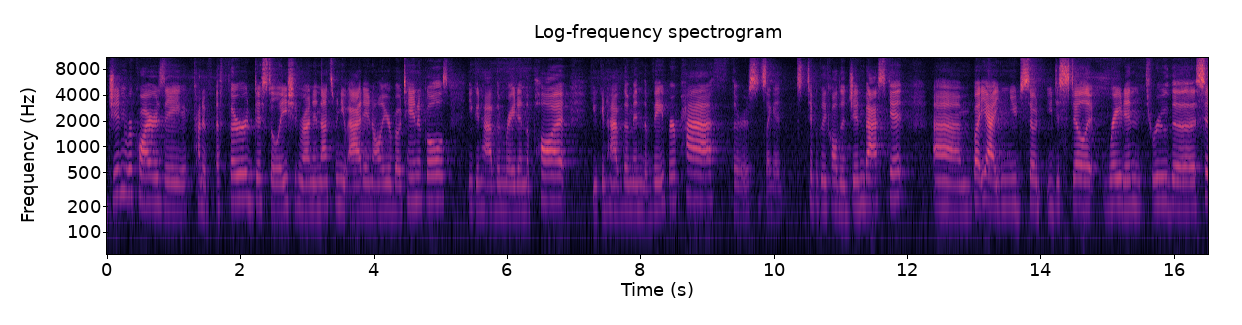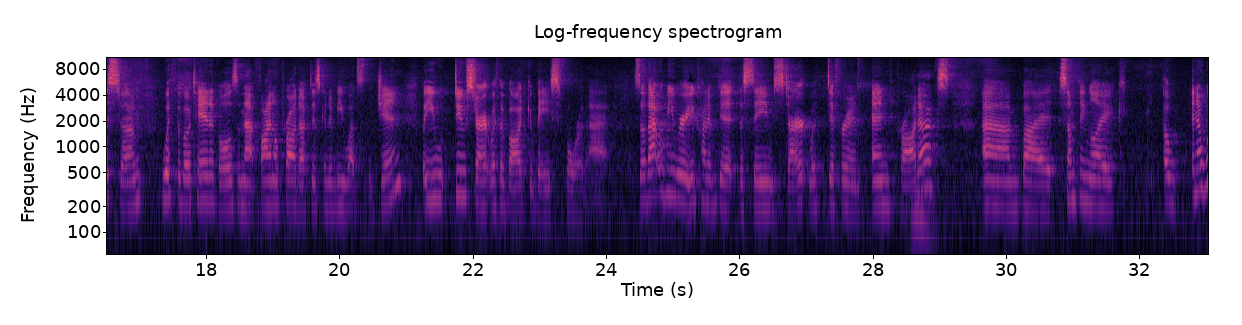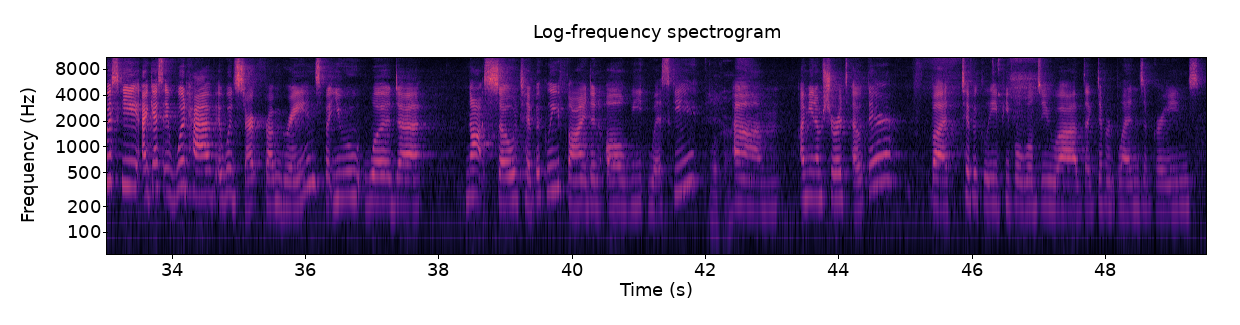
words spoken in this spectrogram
gin requires a kind of a third distillation run and that's when you add in all your botanicals. You can have them right in the pot. You can have them in the vapor path. There's it's like a it's typically called a gin basket. Um, but yeah you, so you distill it right in through the system with the botanicals and that final product is going to be what's the gin. But you do start with a vodka base for that. So that would be where you kind of get the same start with different end products. Um, but something like a, in a whiskey, I guess it would have it would start from grains, but you would uh, not so typically find an all wheat whiskey. Okay. Um, I mean, I'm sure it's out there, but typically people will do uh, like different blends of grains.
